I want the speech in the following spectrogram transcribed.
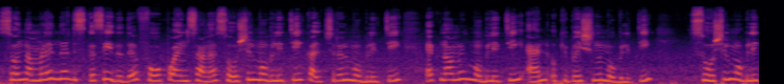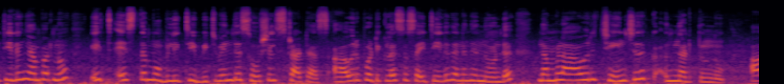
so നമ്മൾ ഇന്ന് ഡിസ്കസ് ചെയ്തത് ഫോർ പോയിന്റ്സ് ആണ്. Social mobility cultural mobility economic mobility and occupational mobility social മൊബിലിറ്റിയിൽ ഞാൻ പറഞ്ഞു it is the mobility between the social status ആ ഒരു പെർട്ടിക്കുലർ സൊസൈറ്റിയിൽ തന്നെ നിന്നുകൊണ്ട് നമ്മൾ ആ ഒരു ചേഞ്ച് നടത്തുന്നു. ആ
